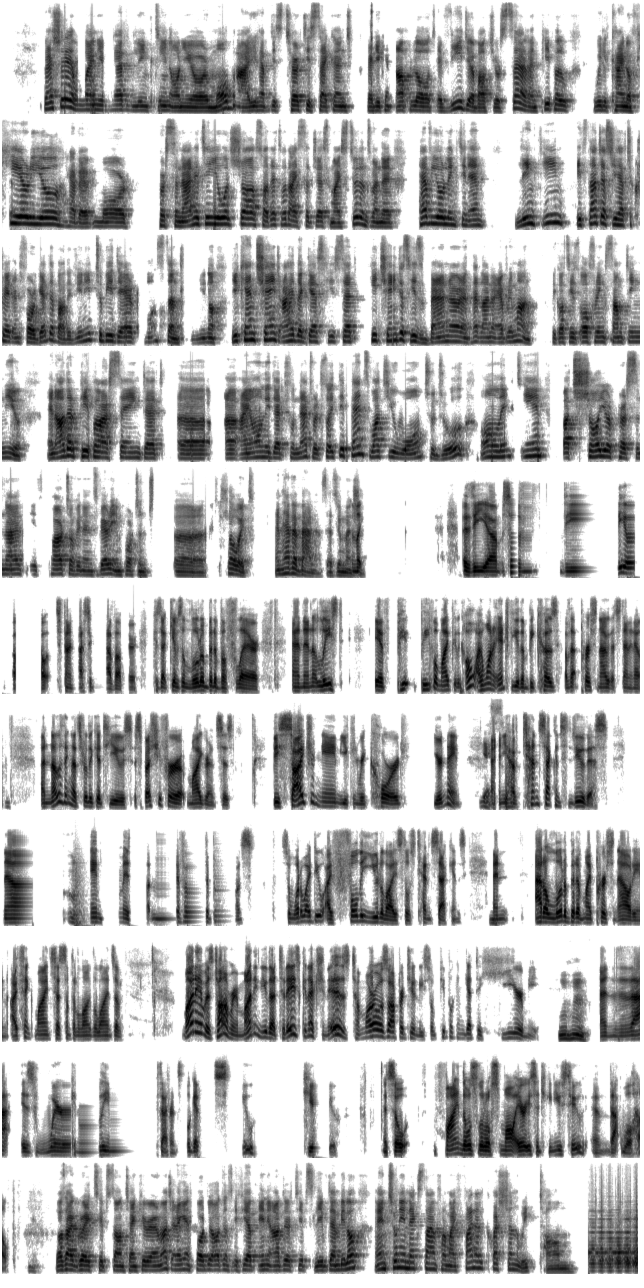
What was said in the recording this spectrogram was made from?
Especially when you have LinkedIn on your mobile, you have this 30 second that you can upload a video about yourself and people will kind of hear you, have a more personality you will show. So that's what I suggest my students when they have your LinkedIn and LinkedIn, it's not just you have to create and forget about it. You need to be there constantly. You know, you can change. I had a guest, he said he changes his banner and headliner every month because he's offering something new. And other people are saying that uh, uh, I only that to network. So it depends what you want to do on LinkedIn, but show your personality is part of it. And it's very important uh, to show it and have a balance, as you mentioned. Like the um, so the it's fantastic to have up there because that gives a little bit of a flair and then at least if pe people might be like oh i want to interview them because of that personality that's standing out another thing that's really good to use especially for migrants is beside your name, you can record your name. Yes. And you have 10 seconds to do this. Now, my name is difficult to pronounce. So what do I do? I fully utilize those 10 seconds Mm. and add a little bit of my personality. And I think mine says something along the lines of, my name is Tom, reminding you that today's connection is tomorrow's opportunity. So people can get to hear me. Mhm. And that is where it can really make that difference. We'll get to you, hear you. And so find those little small areas that you can use too, and that will help. Those are great tips, Don. Thank you very much. And again, for the audience, if you have any other tips, leave them below. And tune in next time for my final question with Tom. Thank you.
